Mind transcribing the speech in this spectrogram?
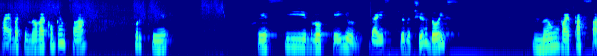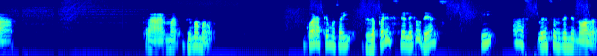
saiba que não vai compensar, porque esse bloqueio da skill do Tier 2 não vai passar para a arma de uma mão. Agora temos aí desaparecer level 10 e as lanças venenosas.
